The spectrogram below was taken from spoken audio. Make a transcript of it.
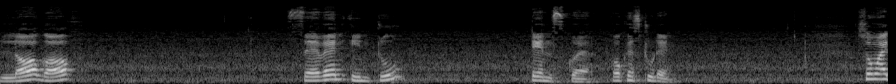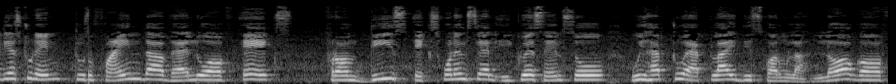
log of 7 into 10 square. Okay student. So my dear student to find the value of x from this exponential equation so we have to apply this formula. Log of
